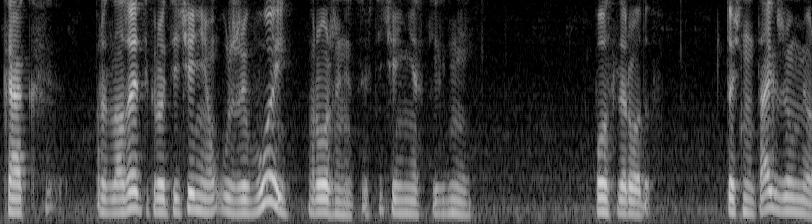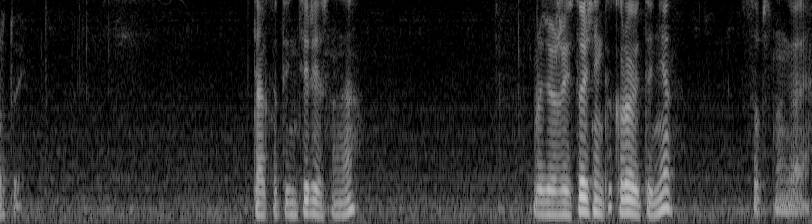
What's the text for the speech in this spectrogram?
как продолжается кровотечение у живой роженицы в течение нескольких дней после родов, точно так же у мертвой. Так вот интересно, да? Вроде уже источника крови-то нет, собственно говоря.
